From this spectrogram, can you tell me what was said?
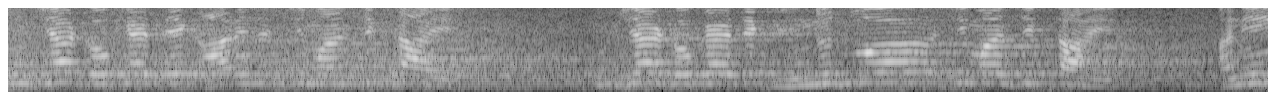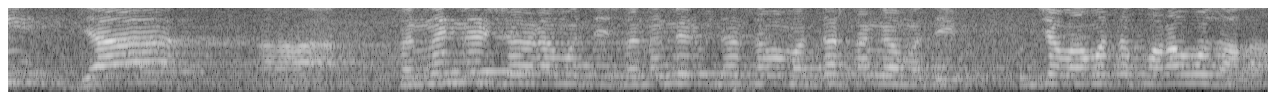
तुमच्या डोक्यात एक आर एस एसची मानसिकता आहे. तुमच्या डोक्यात एक हिंदुत्वाची मानसिकता आहे. आणि ज्या संगमनेर शहरामध्ये संगमनेर विधानसभा मतदारसंघामध्ये तुमच्या मामाचा पराभव झाला.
